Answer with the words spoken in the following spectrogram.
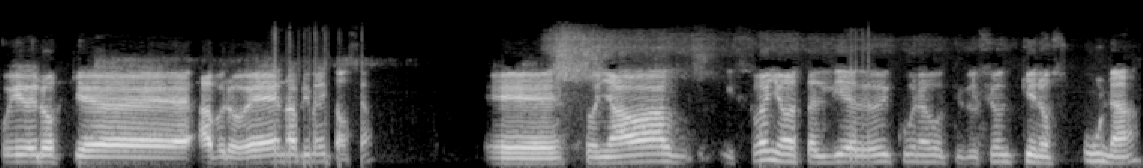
fui de los que aprobé en la primera instancia. Eh, soñaba y sueño hasta el día de hoy con una constitución que nos una.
